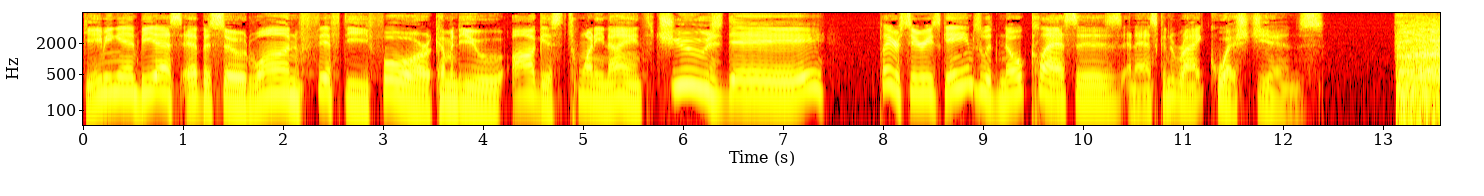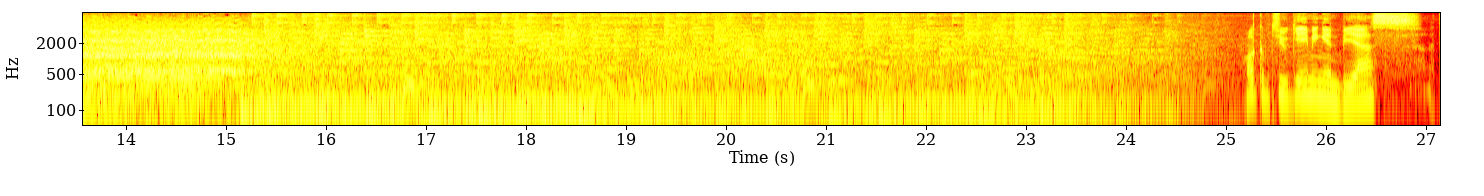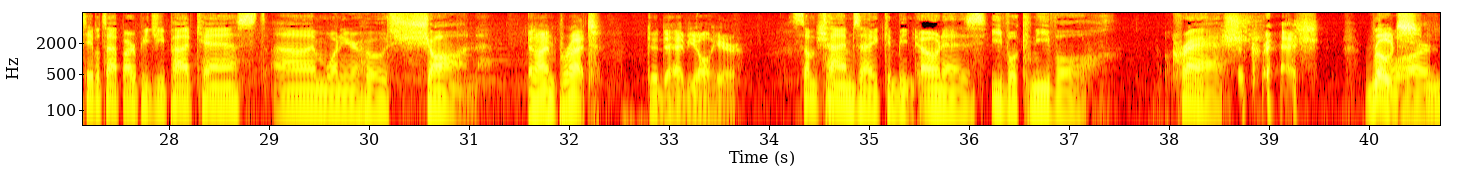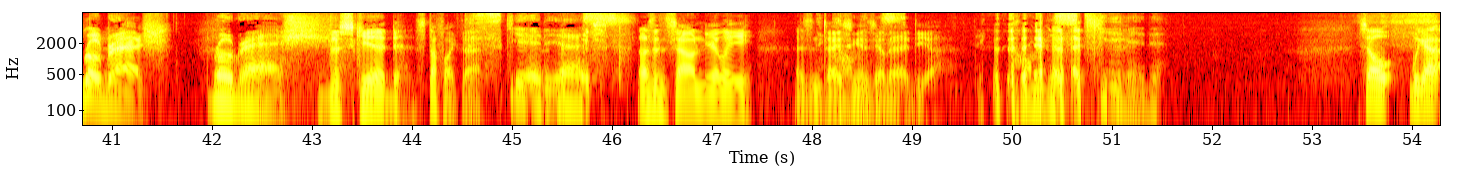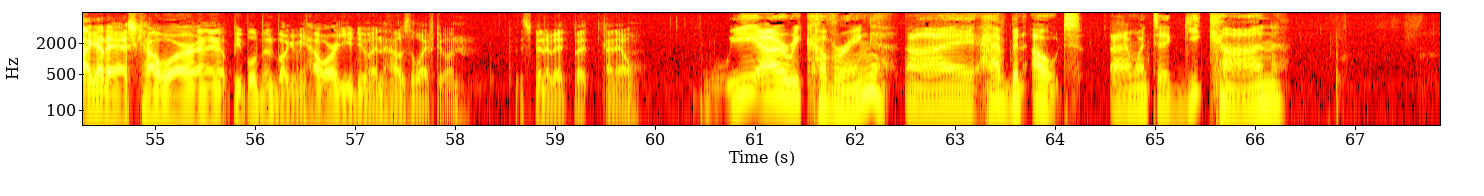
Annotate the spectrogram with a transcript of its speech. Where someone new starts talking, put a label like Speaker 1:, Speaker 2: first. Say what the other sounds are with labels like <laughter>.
Speaker 1: Gaming and BS episode 154 coming to you August 29th, Tuesday. Player series games with no classes and asking the right questions. Welcome to Gaming and BS, tabletop RPG podcast. I'm one of your hosts, Sean.
Speaker 2: And I'm Brett. Good to have you all here.
Speaker 1: Sometimes I can be known as Evel Knievel, Crash, <laughs>
Speaker 2: Crash, Road, Road Rash,
Speaker 1: Road Rash,
Speaker 2: The Skid, stuff like that.
Speaker 1: Skid, yes.
Speaker 2: Doesn't sound nearly as enticing as the
Speaker 1: the
Speaker 2: other idea.
Speaker 1: Call me the <laughs> Skid.
Speaker 2: So we got. I got to ask, how are? And I know people have been bugging me. How are you doing? How's the wife doing? It's been a bit, but I know.
Speaker 1: We are recovering. I have been out. I went to GeekCon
